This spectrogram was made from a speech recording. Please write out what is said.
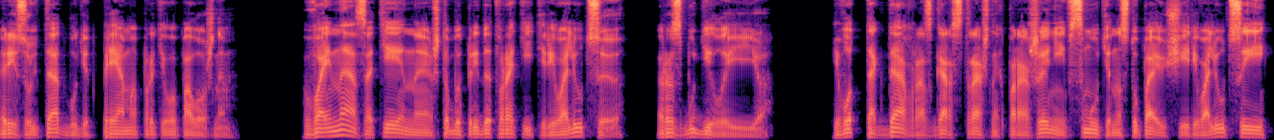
результат будет прямо противоположным. Война, затеянная, чтобы предотвратить революцию, разбудила ее. И вот тогда, в разгар страшных поражений, в смуте наступающей революции,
